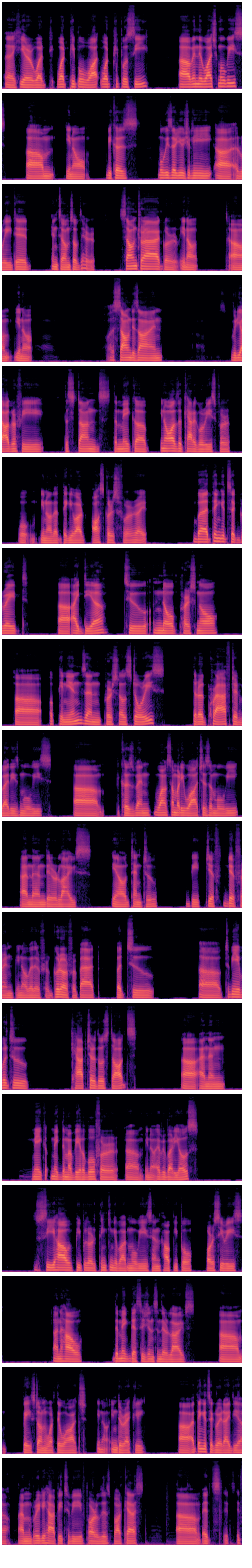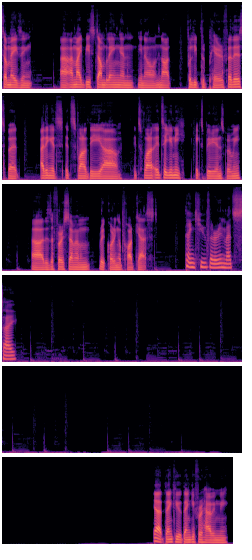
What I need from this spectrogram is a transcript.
uh, hear what what people what what people see uh, when they watch movies. Um, you know, because movies are usually uh, rated in terms of their soundtrack or you know, um, you know, sound design, videography, the stunts, the makeup, you know, all the categories for, well, you know, that they give out Oscars for, right? But I think it's a great uh, idea to know personal uh, opinions and personal stories that are crafted by these movies. Um, because when one, somebody watches a movie and then their lives, you know, tend to be dif- different, you know, whether for good or for bad, but to uh, to be able to capture those thoughts uh, and then make make them available for um, you know everybody else to see how people are thinking about movies and how people or series and how they make decisions in their lives um, based on what they watch you know indirectly uh, i think it's a great idea. I'm really happy to be part of this podcast. Um, it's it's it's amazing. Uh, i might be stumbling and you know not fully prepared for this but i think it's it's one of the uh, it's one it's a unique experience for me. Uh, this is the first time i'm recording a podcast. Thank you very much, Sai. Yeah thank you. Thank you for having me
